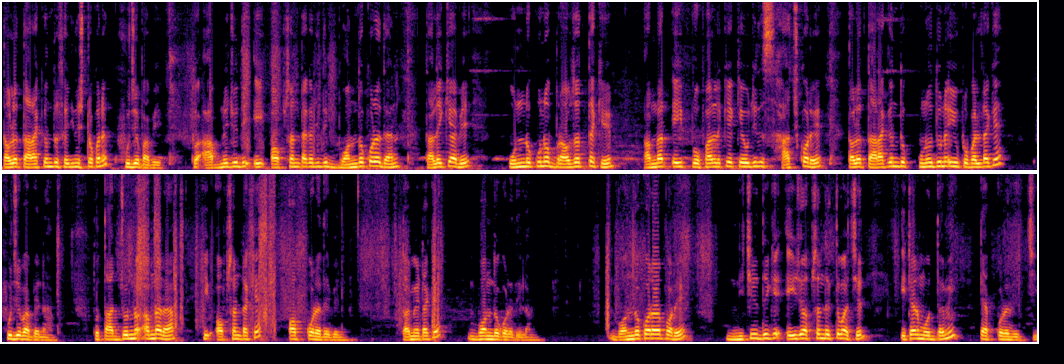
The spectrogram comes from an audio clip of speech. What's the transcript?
তাহলে তারা কিন্তু সেই জিনিসটা ওখানে খুঁজে পাবে। তো আপনি যদি এই অপশানটাকে যদি বন্ধ করে দেন, তাহলে কী হবে? অন্য কোনো ব্রাউজার থেকে আপনার এই প্রোফাইলকে কেউ যদি সার্চ করে, তাহলে তারা কিন্তু কোনো দিনও এই প্রোফাইলটাকে খুঁজে পাবে না। তো তার জন্য আপনারা এই অপশানটাকে অফ করে দেবেন। তো আমি এটাকে বন্ধ করে দিলাম। বন্ধ করার পরে নিচের দিকে এই যে অপশান দেখতে পাচ্ছেন, এটার মধ্যে আমি ট্যাপ করে দিচ্ছি।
